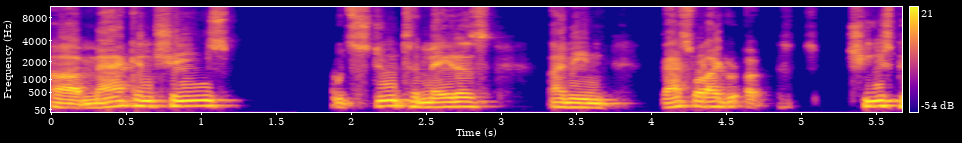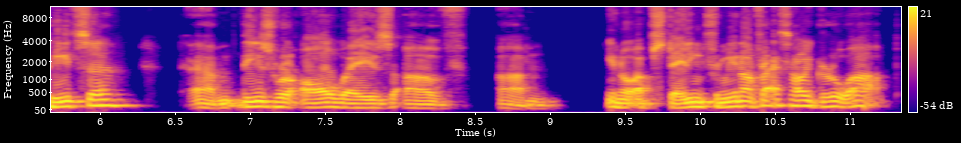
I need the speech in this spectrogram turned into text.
uh, mac and cheese with stewed tomatoes. I mean, that's what I grew. Cheese pizza. Um, these were all ways of, um, you know, abstaining from meat. That's how I grew up,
